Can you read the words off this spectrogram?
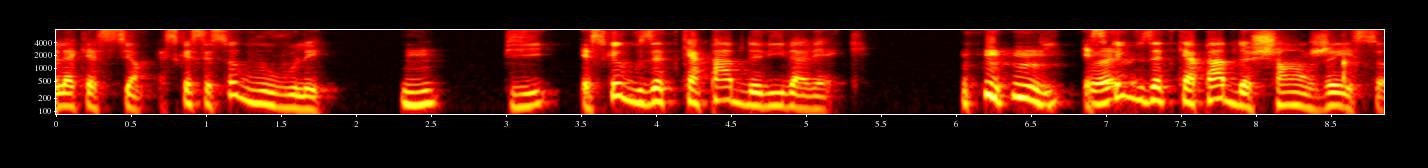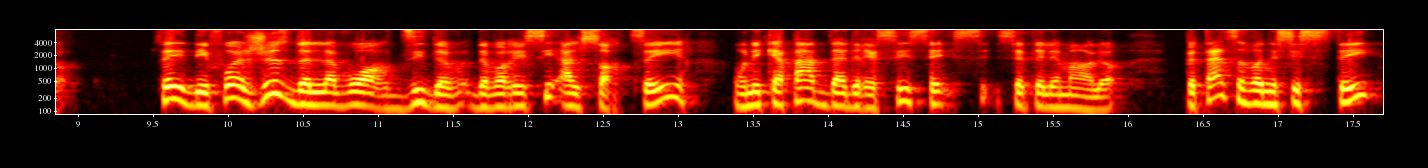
la question, est-ce que c'est ça que vous voulez? Hmm. Puis, est-ce que vous êtes capable de vivre avec? Puis, est-ce Ouais. que vous êtes capable de changer ça? Tu sais, des fois, juste de l'avoir dit, de- d'avoir réussi à le sortir, on est capable d'adresser ce- ce- cet élément-là. Peut-être ça va nécessiter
